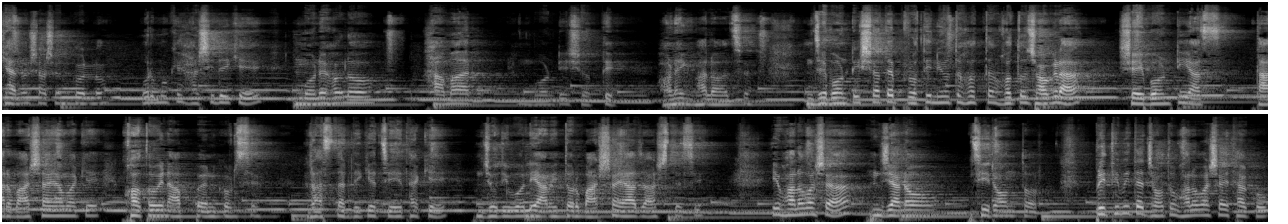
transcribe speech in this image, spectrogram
কেন শাসন করল? ওর মুখে হাসি দেখে মনে হলো, আমার বোনটি সত্যি অনেক ভালো আছে। যে বোনটির সাথে প্রতিনিয়ত হতো ঝগড়া, সেই বোনটি আজ তার বাসায় আমাকে কতই না আপ্যায়ন করছে। রাস্তার দিকে চেয়ে থাকে, যদি বলি আমি তোর বাসায় আজ আসতেছি। এ ভালোবাসা যেন চিরন্তর। পৃথিবীতে যত ভালোবাসায় থাকুক,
